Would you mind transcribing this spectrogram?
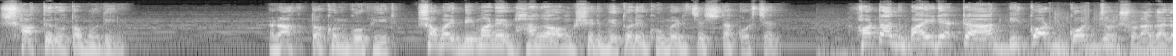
সতেরোতম দিন। রাত তখন গভীর, সবাই বিমানের ভাঙা অংশের ভেতরে ঘুমের চেষ্টা করছেন। হঠাৎ বাইরে একটা বিকট গর্জন শোনা গেল।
